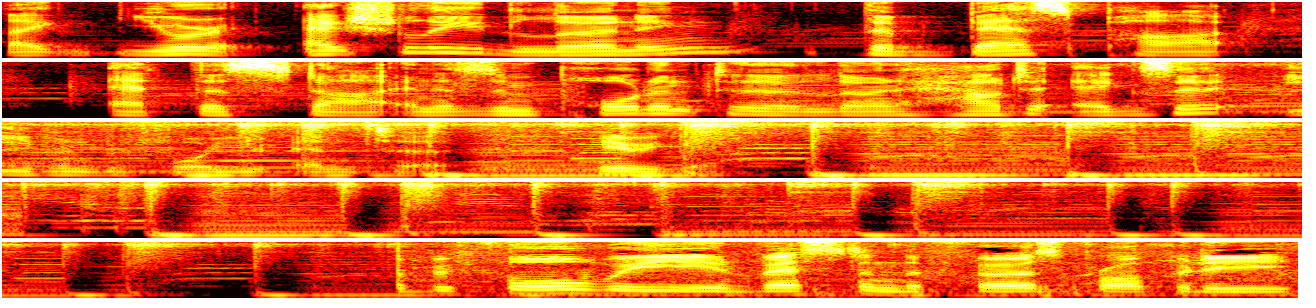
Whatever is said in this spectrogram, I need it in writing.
like you're actually learning the best part at the start, and it's important to learn how to exit even before you enter. Here we go. Before we invest in the first property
